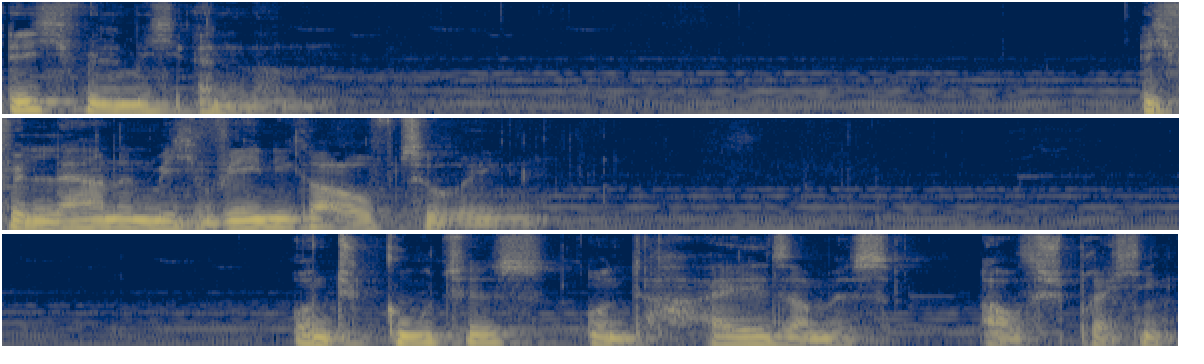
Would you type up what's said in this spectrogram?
Ich will mich ändern. Ich will lernen, mich weniger aufzuregen. Und Gutes und Heilsames aussprechen.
